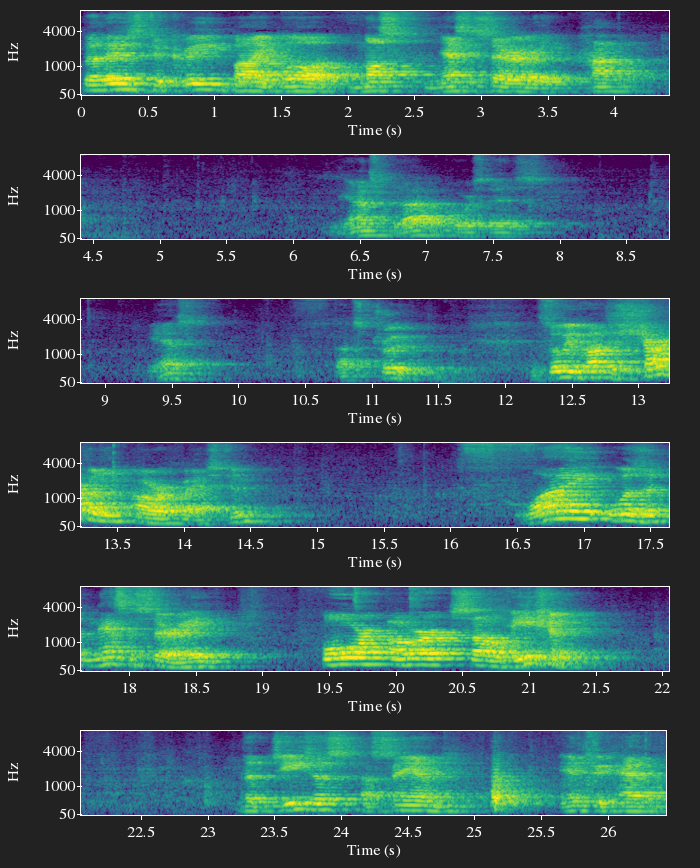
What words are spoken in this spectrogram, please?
that is decreed by God must necessarily happen. The answer to that, of course, is yes, that's true. And so we've got to sharpen our question. Why was it necessary for our salvation that Jesus ascend into heaven?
